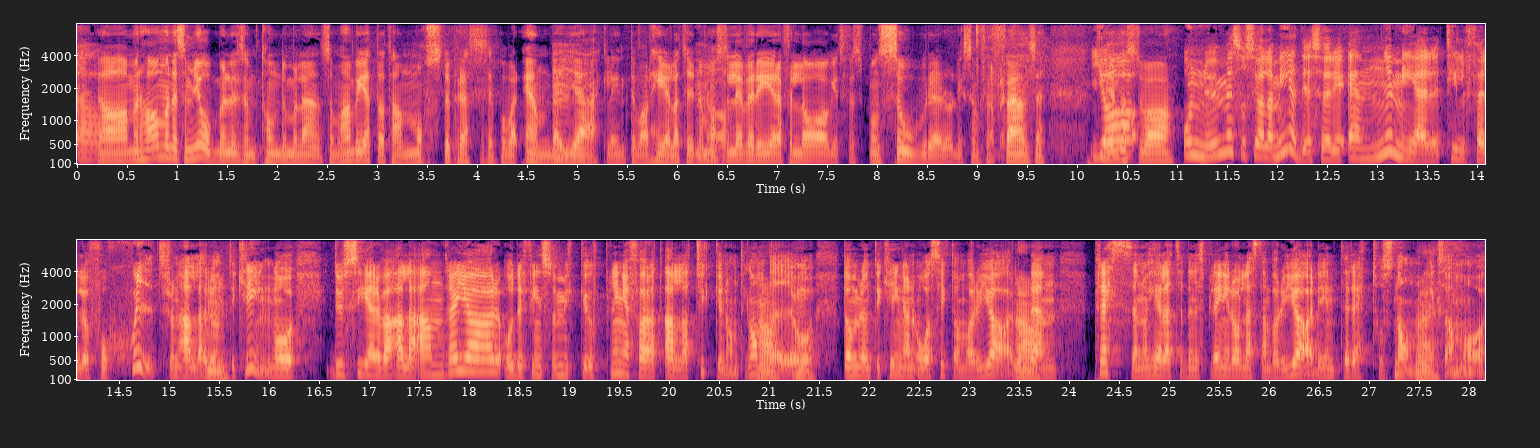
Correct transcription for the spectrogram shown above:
ja. Ja. Men har man det som jobb, eller liksom Tom Dumoulin som, han vet att han måste pressa sig på varenda Mm. jäkla intervall hela tiden. Han Ja. måste leverera för laget, för sponsorer och liksom för fansen. Det Ja, måste vara... och nu med sociala medier så är det ännu mer tillfälle att få skit från alla runt omkring. Och du ser vad alla andra gör och det finns så mycket öppningar för att alla tycker någonting om Ja. dig. Och Mm. de runt omkring har en åsikt om vad du gör. Ja. Och den pressen och hela tiden, det spelar ingen roll nästan vad du gör, det är inte rätt hos någon Nej. liksom. Och,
